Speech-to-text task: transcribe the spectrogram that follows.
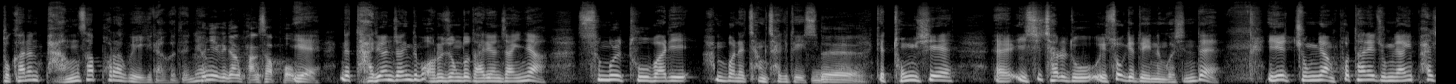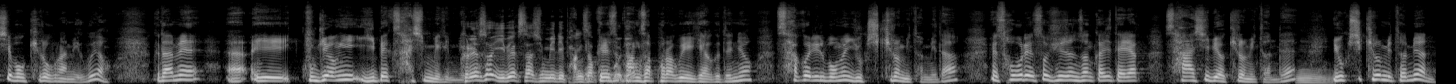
북한은 방사포라고 얘기를 하거든요. 흔히 그냥 방사포. 예. 근데 다연장인데 뭐 어느 정도 다연장이냐? 22발이 한 번에 장착이 돼 있습니다. 네. 그러니까 동시에 에, 이 시차를 두 쏘게 돼 있는 것인데 이게 중량 포탄의 중량이 85kg이고요. 그다음에 아, 이 구경이 240mm입니다. 그래서 240mm 방사포 그래서 거죠. 방사포라고 얘기하거든요. 사거리를 보면 60km입니다. 서울에서 휴전선까지 대략 40여 킬로미터인데 음. 60km면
